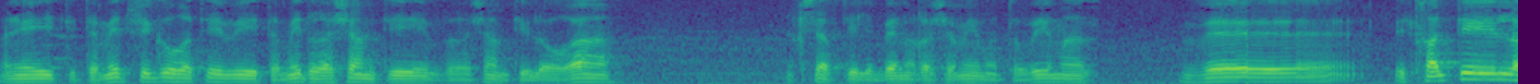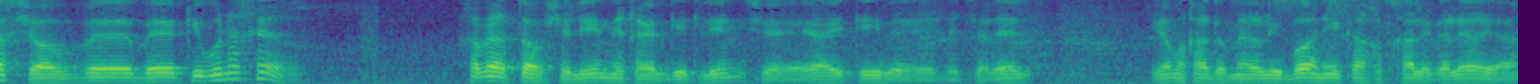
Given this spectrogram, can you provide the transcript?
אני הייתי תמיד פיגורטיבי, תמיד רשמתי, ורשמתי לא רע. נחשבתי לבין הרשמים הטובים אז, והתחלתי לחשוב אה, בכיוון אחר. חבר טוב שלי, מיכאל גיטלין, שהיה איתי בבצלאל, יום אחד אומר לי, בוא, אני אקח אותך לגלריה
